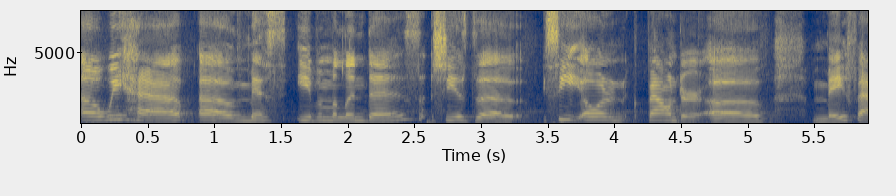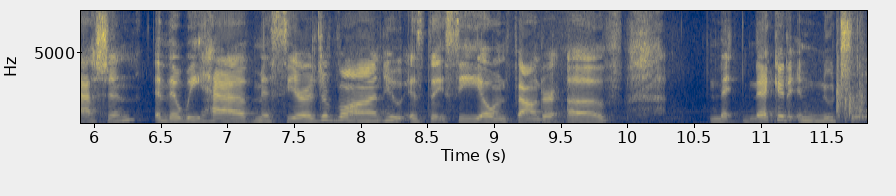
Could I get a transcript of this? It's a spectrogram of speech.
Uh, we have uh, Miss Eva Melendez. She is the CEO and founder of May Fashion, and then we have Miss Sierra Javon, who is the CEO and founder of Ne- Naked and Neutrals.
